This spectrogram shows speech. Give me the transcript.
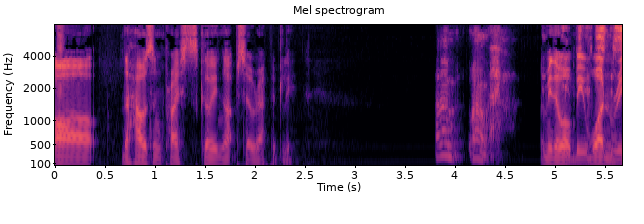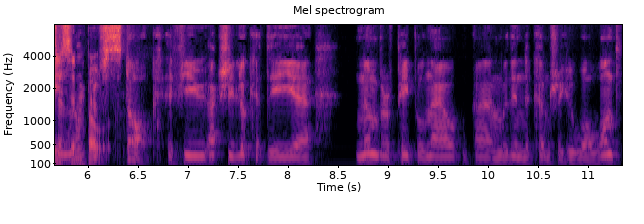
are the housing prices going up so rapidly? Um, well, I mean, there won't be one reason, but stock. If you actually look at the uh, number of people now um, within the country who are wanting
